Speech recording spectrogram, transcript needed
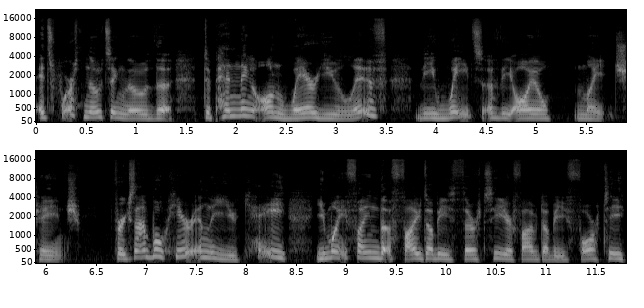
It's worth noting though that depending on where you live, the weight of the oil might change. For example, here in the UK, you might find that 5W30 or 5W40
